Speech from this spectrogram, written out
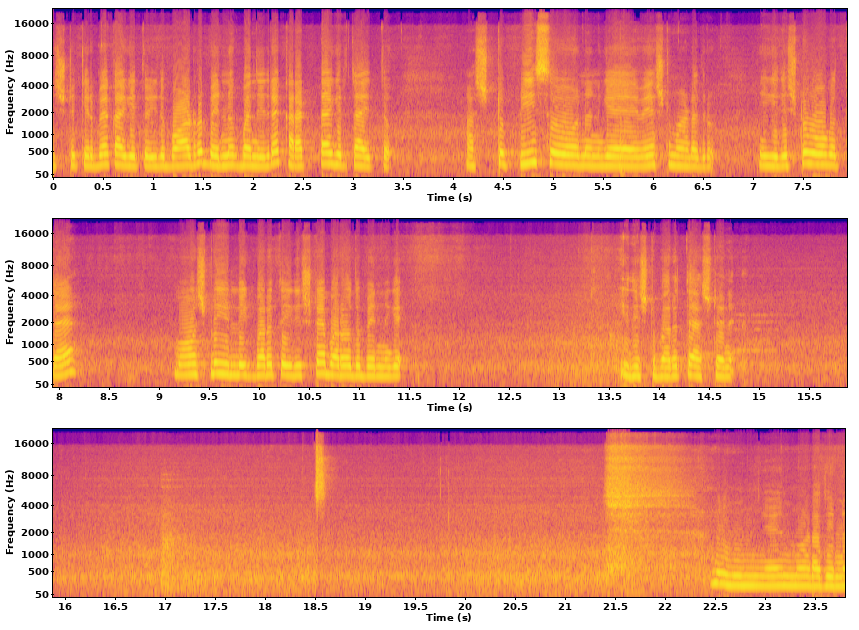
ಇಷ್ಟಕ್ಕೆ ಇರಬೇಕಾಗಿತ್ತು. ಇದು ಬಾರ್ಡ್ರ್ ಬೆನ್ನಿಗೆ ಬಂದಿದ್ರೆ ಕರೆಕ್ಟಾಗಿರ್ತಾ ಇತ್ತು. ಅಷ್ಟು ಪೀಸು ನನಗೆ ವೇಸ್ಟ್ ಮಾಡಿದ್ರು. ಈಗ ಇದಿಷ್ಟು ಹೋಗುತ್ತೆ. ಮೋಸ್ಟ್ಲಿ ಇಲ್ಲಿಗೆ ಬರುತ್ತೆ. ಇದಿಷ್ಟೇ ಬರೋದು ಬೆನ್ನಿಗೆ. ಇದಿಷ್ಟು ಬರುತ್ತೆ ಅಷ್ಟೇ ಏನು ಮಾಡೋದಿನ್ನ?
